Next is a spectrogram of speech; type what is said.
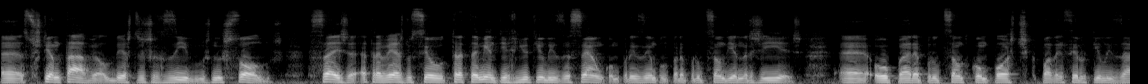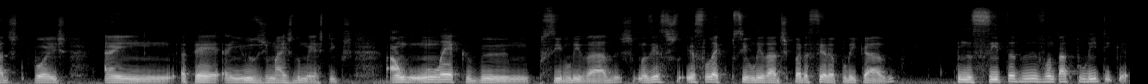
uh, sustentável destes resíduos nos solos, seja através do seu tratamento e reutilização, como por exemplo para a produção de energias uh, ou para a produção de compostos que podem ser utilizados depois em, até em usos mais domésticos há um, um leque de possibilidades, mas esse, esse leque de possibilidades para ser aplicado necessita de vontade política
